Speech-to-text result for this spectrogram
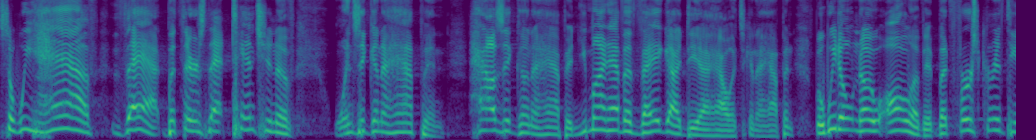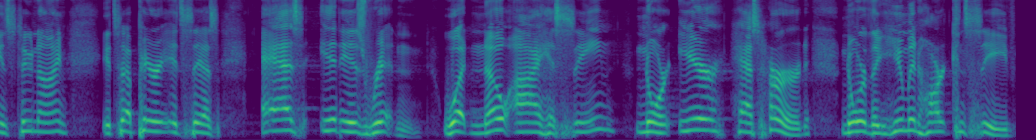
So we have that, but there's that tension of when's it going to happen? How's it going to happen? You might have a vague idea how it's going to happen, but we don't know all of it. But 1 Corinthians 2 9, it's up here, it says, As it is written, what no eye has seen, nor ear has heard, nor the human heart conceived,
